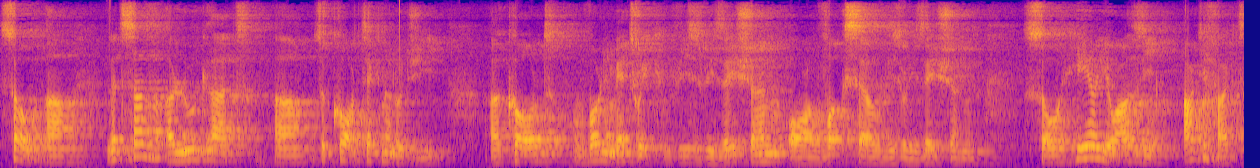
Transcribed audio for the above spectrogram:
So uh, let's have a look at uh, the core technology uh, called volumetric visualization or voxel visualization. So here you are the artifact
